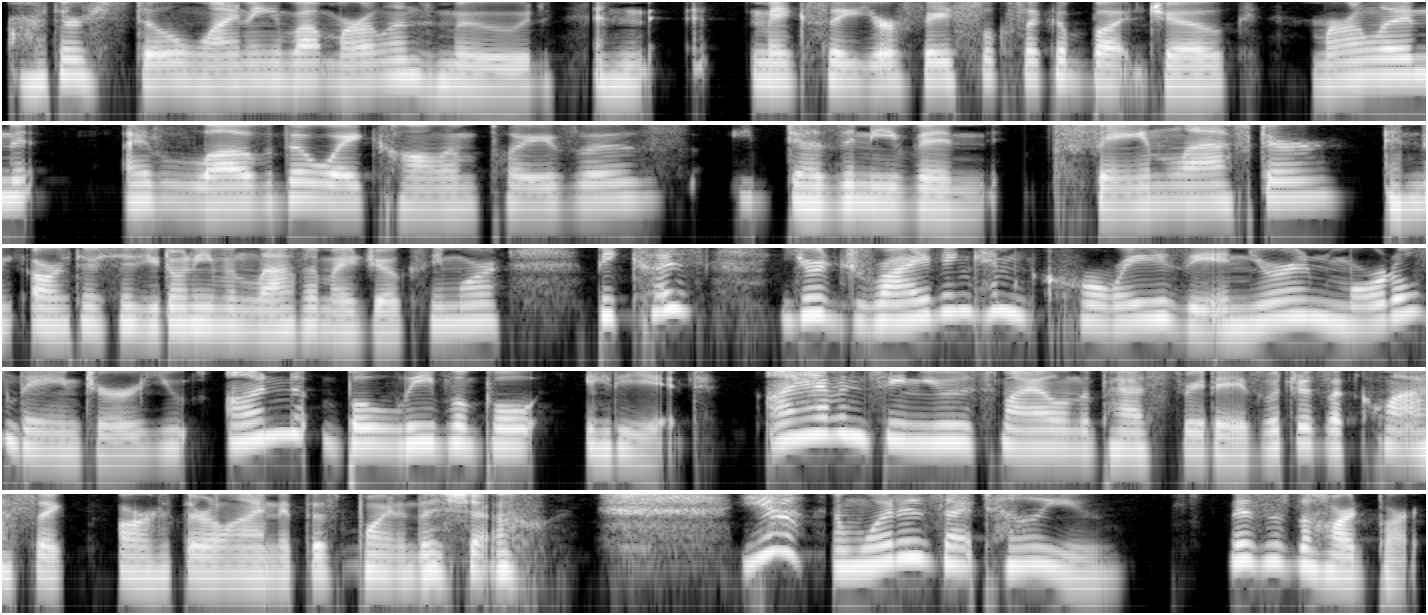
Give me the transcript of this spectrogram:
Arthur's still whining about Merlin's mood and makes a your face looks like a butt joke. Merlin, I love the way Colin plays this. He doesn't even feign laughter. And Arthur says, You don't even laugh at my jokes anymore because you're driving him crazy and you're in mortal danger, you unbelievable idiot. I haven't seen you smile in the past three days, which is a classic Arthur line at this point in the show. yeah. And what does that tell you? This is the hard part.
